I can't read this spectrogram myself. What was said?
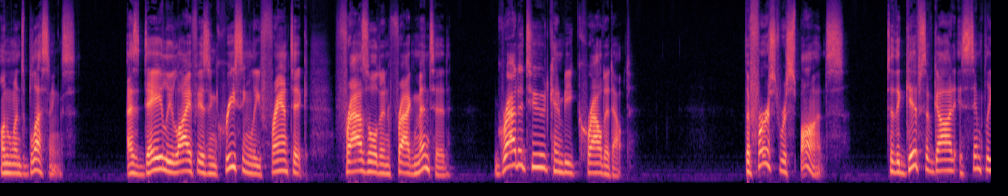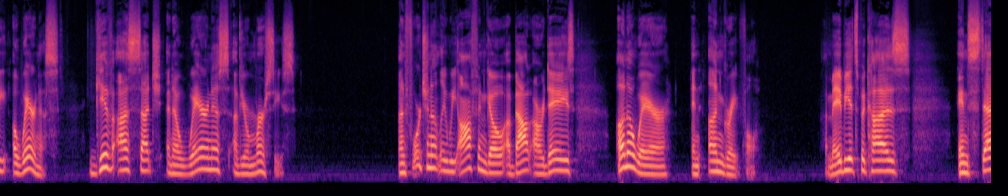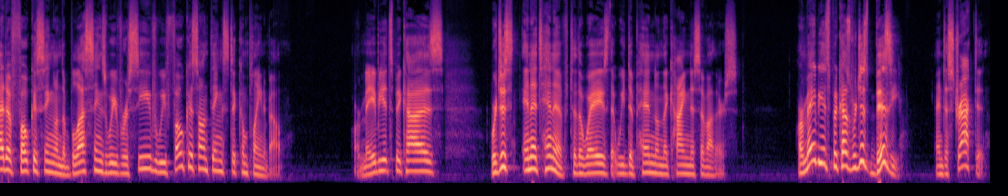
on one's blessings. As daily life is increasingly frantic, frazzled, and fragmented, gratitude can be crowded out. The first response to the gifts of God is simply awareness. Give us such an awareness of your mercies. Unfortunately, we often go about our days unaware and ungrateful. Maybe it's because instead of focusing on the blessings we've received, we focus on things to complain about. Or maybe it's because we're just inattentive to the ways that we depend on the kindness of others. Or maybe it's because we're just busy and distracted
